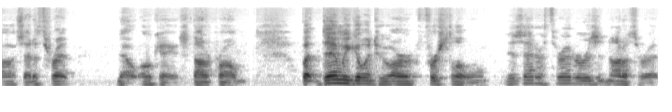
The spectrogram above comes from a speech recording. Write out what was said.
uh, is that a threat? No, okay, it's not a problem. But then we go into our first level. Is that a threat or is it not a threat?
